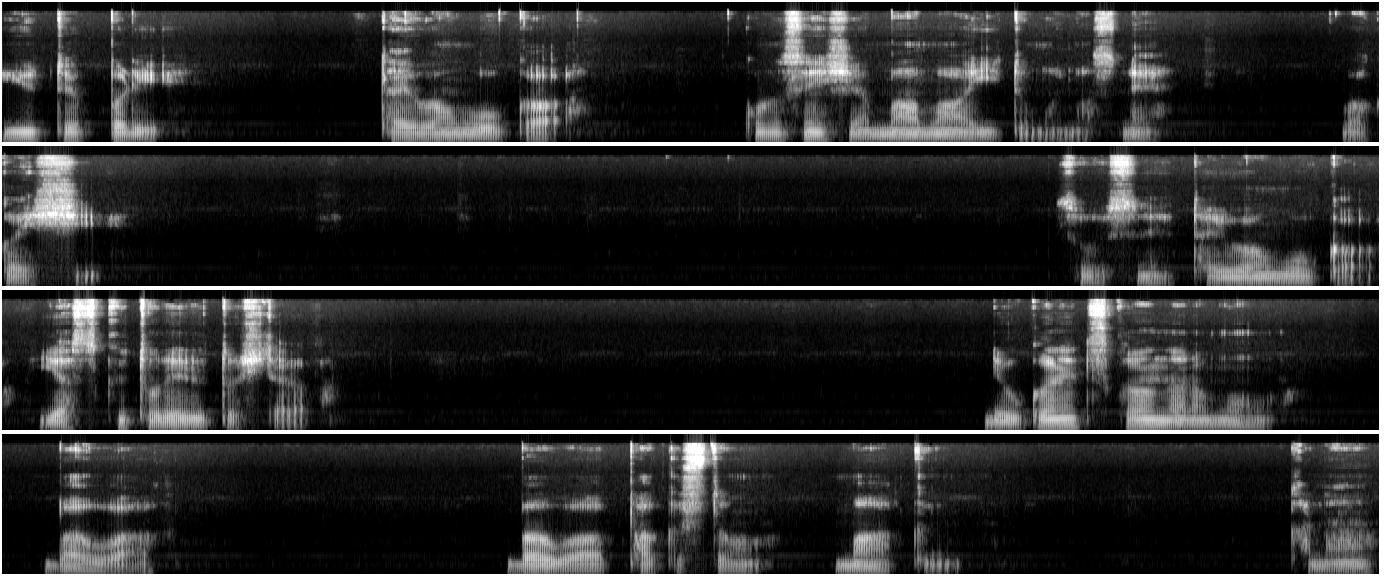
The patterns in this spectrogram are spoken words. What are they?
言うとやっぱり、台湾ウォーカー、この選手はまあまあいいと思いますね。若いし。そうですね。台湾ウォーカー。安く取れるとしたら。で、お金使うならもう、バウアー。バウアー、パクストン、マー君。かな。っ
